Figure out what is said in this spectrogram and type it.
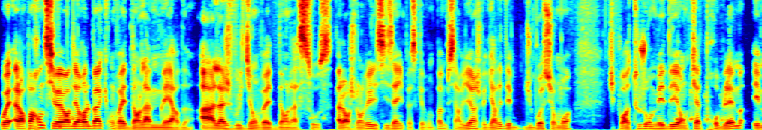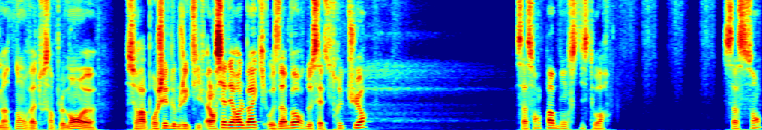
Ouais, alors par contre, s'il va y avoir des rollbacks, on va être dans la merde. Ah, là, je vous le dis, on va être dans la sauce. Alors, je vais enlever les cisailles parce qu'elles vont pas me servir. Je vais garder du bois sur moi qui pourra toujours m'aider en cas de problème. Et maintenant, on va tout simplement euh, se rapprocher de l'objectif. Alors, s'il y a des rollbacks aux abords de cette structure, ça sent pas bon cette histoire. Ça sent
